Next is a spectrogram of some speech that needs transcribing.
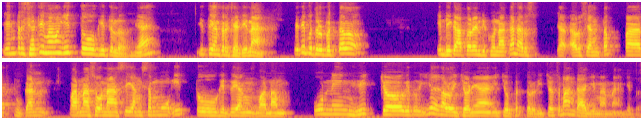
yang terjadi memang itu gitu loh ya. Itu yang terjadi. Nah, jadi betul-betul indikator yang digunakan harus ya, harus yang tepat, bukan warna sonasi yang semu itu gitu, yang warna kuning, hijau gitu. Iya kalau hijaunya hijau betul, hijau semangka gimana gitu.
